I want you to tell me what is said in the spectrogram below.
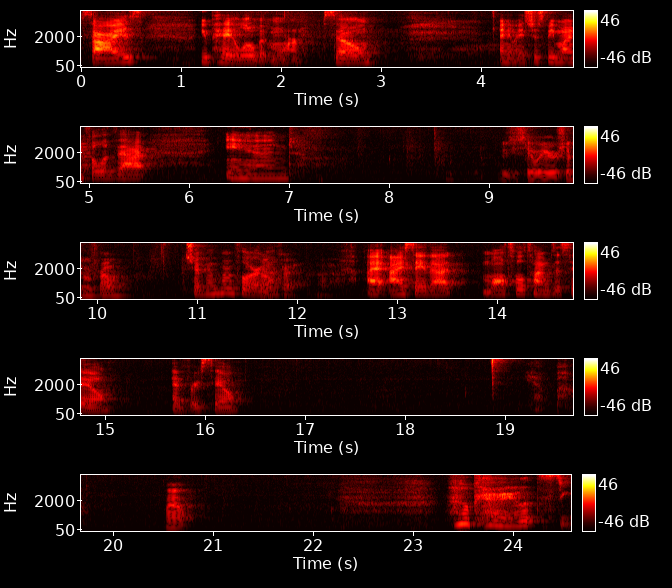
size, you pay a little bit more. So, anyways, just be mindful of that. And Did you say where you're shipping from? shipping from Florida. Okay. I, I say that multiple times a sale, every sale. Well, Okay, let's see.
